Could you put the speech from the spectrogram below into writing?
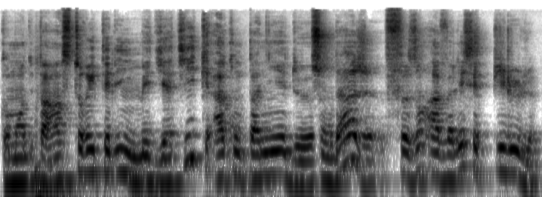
comment, par un storytelling médiatique accompagné de sondages faisant avaler cette pilule.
